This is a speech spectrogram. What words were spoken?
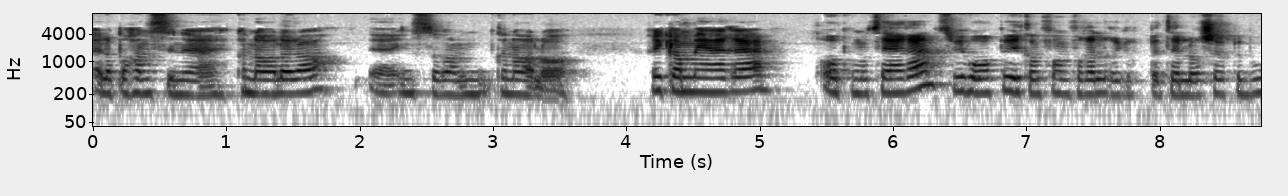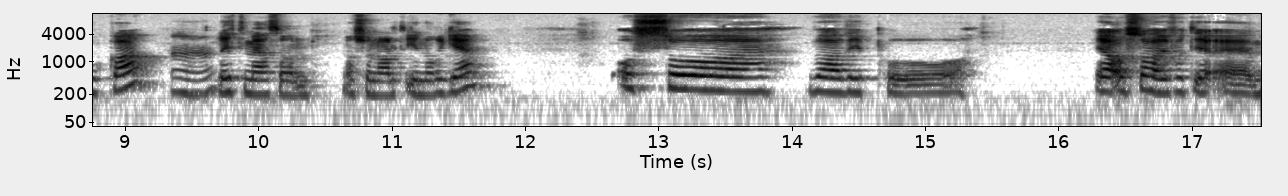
eller på hans sine kanaler, da. Eh, Instagram-kanal og reklamere og promotere. Så vi håper vi kan få en foreldregruppe til å kjøpe boka. Mm. Litt mer sånn nasjonalt i Norge. Og så var vi på Ja, og så har vi fått eh,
